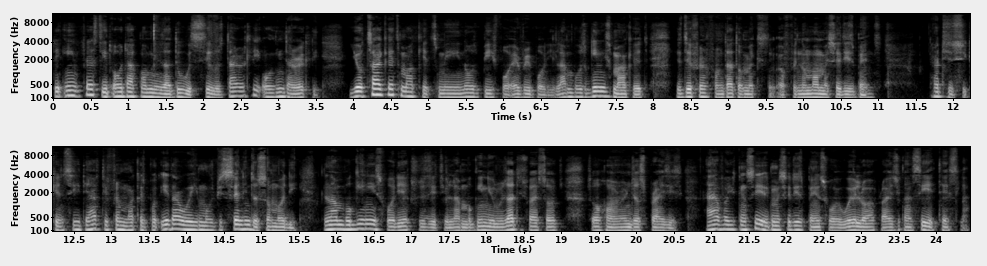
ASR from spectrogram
they invest in other companies that do with sales directly or indirectly. Your target market may not be for everybody. Lamborghini's market is different from that of, Mex- of a normal Mercedes Benz. That is, you can see they have different markets, but either way, you must be selling to somebody. Lamborghini is for the exclusive Lamborghini rules. That is why such so horrendous prices. However, you can see a Mercedes Benz for a way lower price. You can see a Tesla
